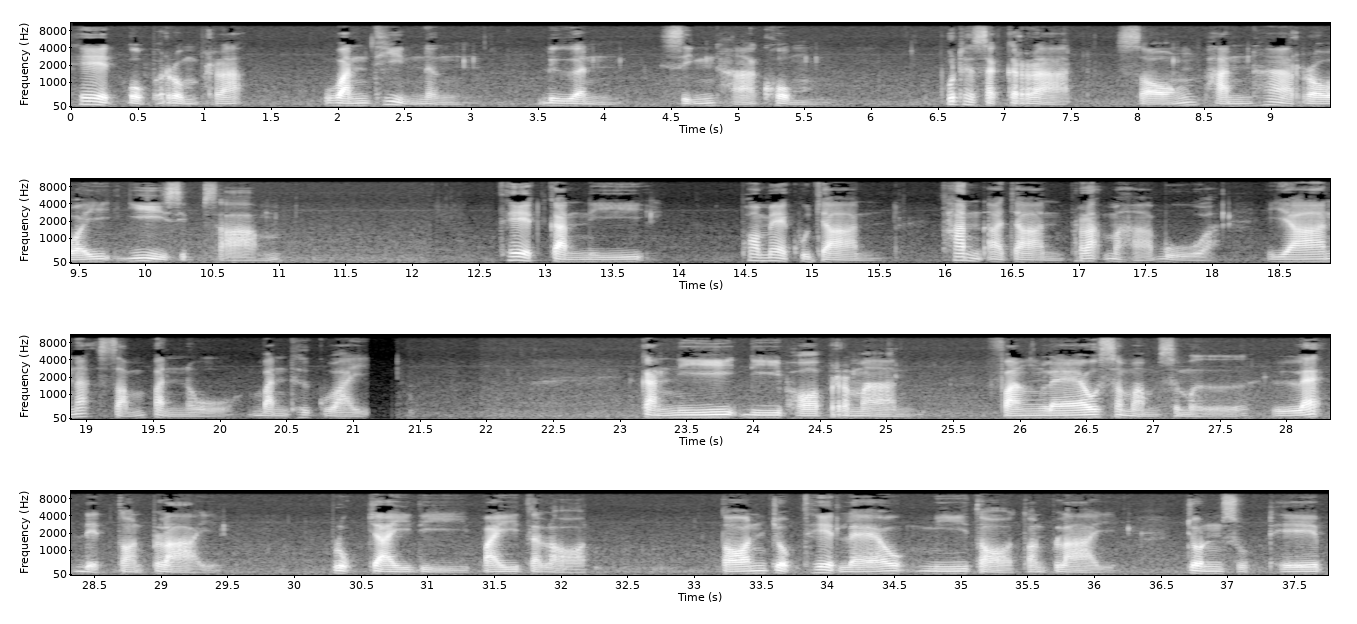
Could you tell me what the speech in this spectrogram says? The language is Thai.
เทศอบรมพระ วันที่หนึ่ง เดือน สิงหาคม พุทธศักราช 2523 เทศกันนี้ พ่อแม่ครูจารย์ ท่านอาจารย์พระมหาบัว ยานสัมปันโน บันทึกไว้ กันนี้ดีพอประมาณฟังแล้วสม่ำเสมอและเด็ดตอนปลาย ปลุกใจดีไปตลอด ตอนจบเทศแล้วมีต่อตอนปลาย จนสุดเทป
